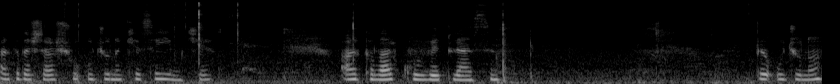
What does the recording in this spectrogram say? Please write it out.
Arkadaşlar şu ucunu keseyim ki arkalar kuvvetlensin. Ve ucunu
